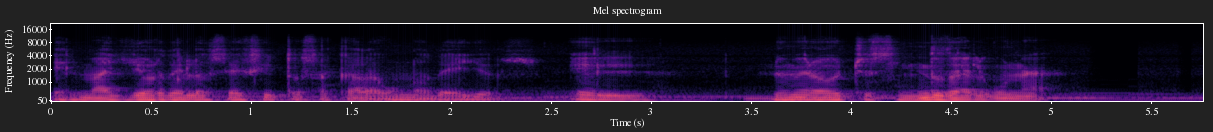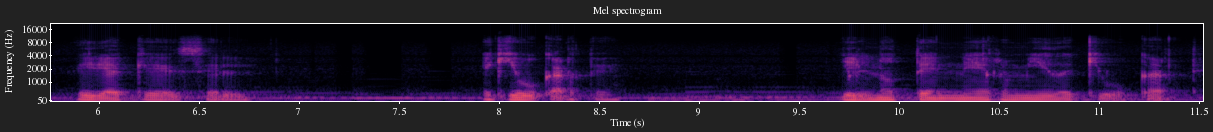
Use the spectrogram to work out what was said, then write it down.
el mayor de los éxitos a cada uno de ellos. El número 8 sin duda alguna diría que es el equivocarte y el no tener miedo a equivocarte.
